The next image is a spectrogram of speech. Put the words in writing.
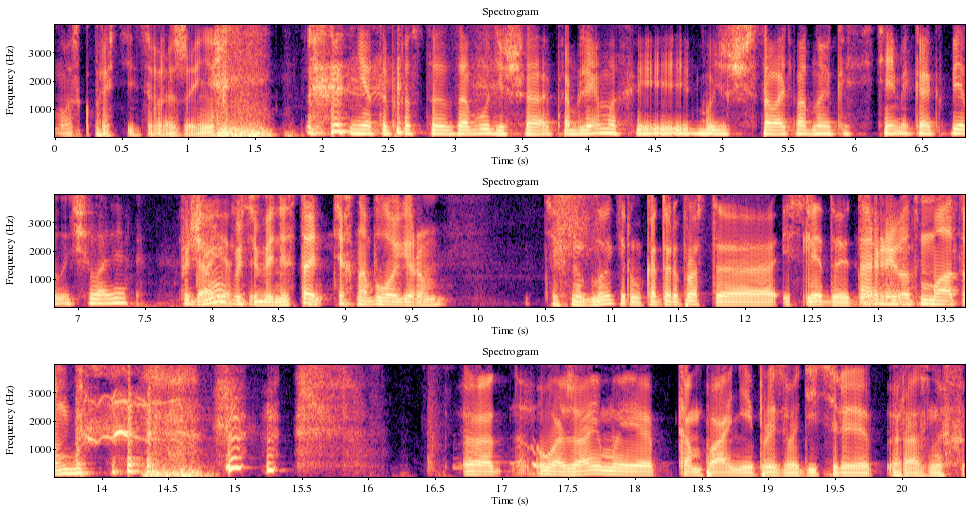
мозг, простите за выражение. Нет, ты просто забудешь о проблемах и будешь существовать в одной экосистеме, как белый человек. Почему да, бы тебе не стать техноблогером? Техноблогером, который просто исследует... Орет матом. Э, уважаемые компании, производители разных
